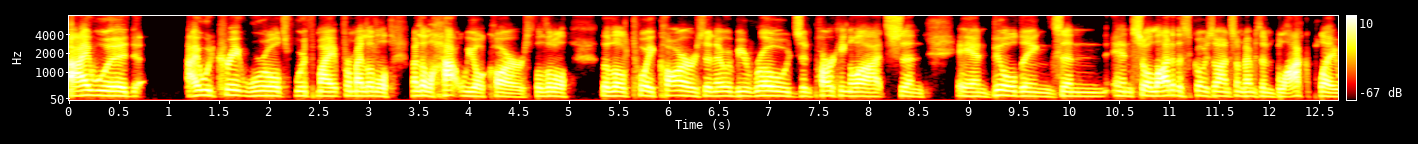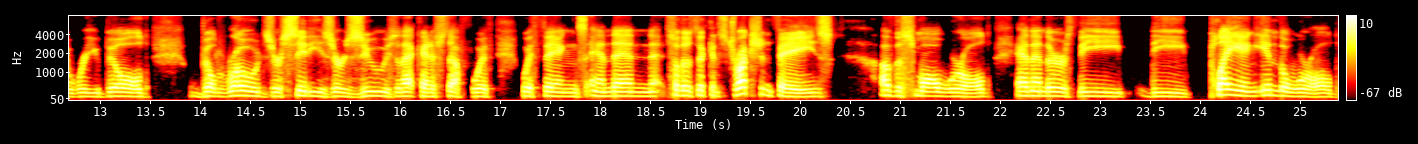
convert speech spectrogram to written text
i would I would create worlds with my for my little my little Hot Wheel cars, the little the little toy cars, and there would be roads and parking lots and and buildings. And and so a lot of this goes on sometimes in block play where you build build roads or cities or zoos and that kind of stuff with with things, and then so there's the construction phase of the small world, and then there's the the playing in the world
